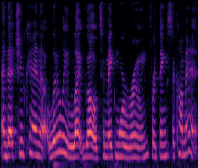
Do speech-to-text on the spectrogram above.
and that you can literally let go to make more room for things to come in.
